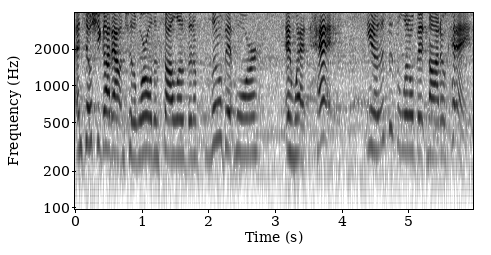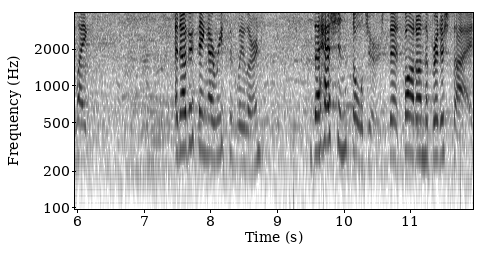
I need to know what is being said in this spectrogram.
until she got out into the world and saw a little bit, a little bit more, and went, "Hey, you know, this is a little bit not okay." Like another thing I recently learned: the Hessian soldiers that fought on the British side.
